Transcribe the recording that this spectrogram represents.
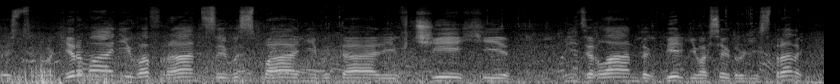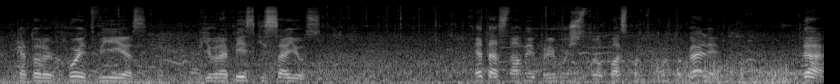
То есть в Германии, во Франции, в Испании, в Италии, в Чехии, в Нидерландах, в Бельгии, во всех других странах, которые входят в ЕС, в Европейский Союз. Это основные преимущества паспорта Португалии. Да,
